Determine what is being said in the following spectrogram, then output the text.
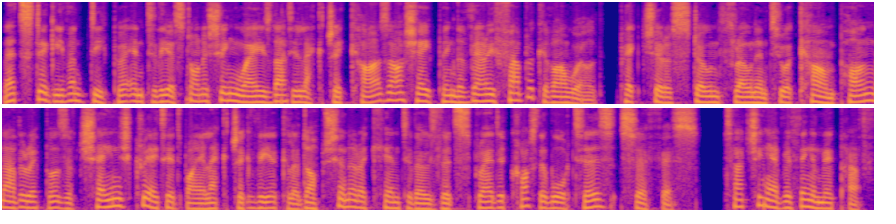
let's dig even deeper into the astonishing ways that electric cars are shaping the very fabric of our world. Picture a stone thrown into a calm pond. The ripples of change created by electric vehicle adoption are akin to those that spread across the water's surface, touching everything in their path.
